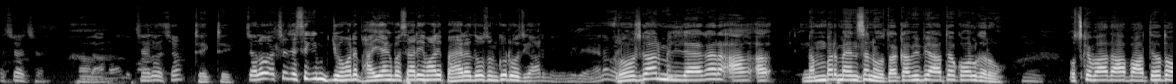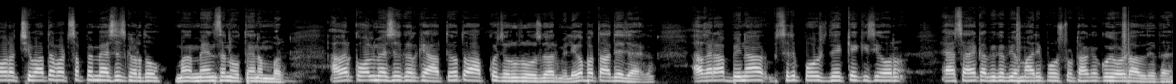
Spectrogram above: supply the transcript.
अच्छा अच्छा। हाँ। चलो अच्छा। ठीक ठीक। चलो अच्छा जैसे कि जो हमारे भाई आएँगे बसारी हमारे पहले दोस्त उनको रोज़गार मिले है ना रोज़गार मिल जाएगा नंबर मेंशन होता कभी भी आते हो कॉल करो। हम्म, उसके बाद आप आते हो तो और अच्छी बात है व्हाट्सअप पे मैसेज कर दो। मेंशन होते हैं नंबर अगर कॉल मैसेज करके आते हो तो आपको ज़रूर रोज़गार मिलेगा बता दिया जाएगा। अगर आप बिना सिर्फ़ पोस्ट देख के किसी और ऐसा है कभी कभी हमारी पोस्ट उठा के कोई और डाल देता है।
